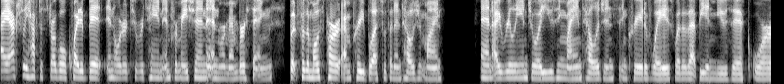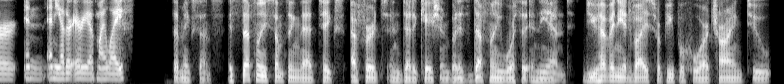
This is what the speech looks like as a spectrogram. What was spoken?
I actually have to struggle quite a bit in order to retain information and remember things. But for the most part, I'm pretty blessed with an intelligent mind. And I really enjoy using my intelligence in creative ways, whether that be in music or in any other area of my life. That makes sense. It's definitely something that takes effort and dedication, but it's definitely worth it in the end. Do you have any advice for people who are trying to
